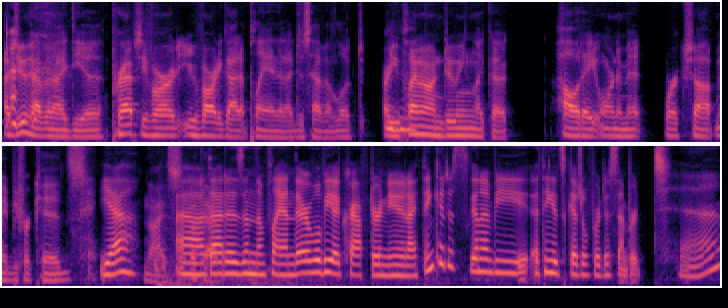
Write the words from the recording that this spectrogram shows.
I do have an idea. Perhaps you've already you've already got it planned that I just haven't looked. Are mm-hmm. you planning on doing like a holiday ornament workshop, maybe for kids. Yeah. Nice. Uh, okay. That is in the plan. There will be a crafternoon. I think it is going to be, I think it's scheduled for December 10th,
